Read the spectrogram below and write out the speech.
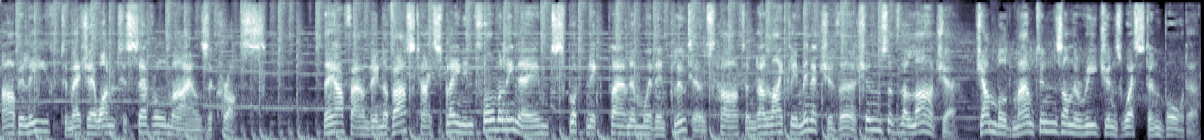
are believed to measure 1 to several miles across. They are found in a vast ice plain informally named Sputnik Planum within Pluto's heart and are likely miniature versions of the larger, jumbled mountains on the region's western border.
